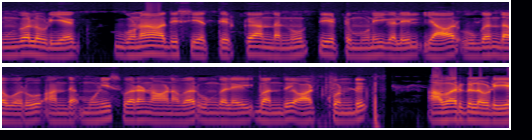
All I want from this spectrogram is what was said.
உங்களுடைய குணாதிசயத்திற்கு அந்த நூற்றி எட்டு முனிகளில் யார் உகந்தவரோ அந்த முனீஸ்வரனானவர் உங்களை வந்து ஆட்கொண்டு அவர்களுடைய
